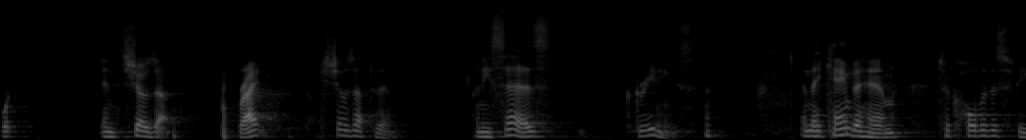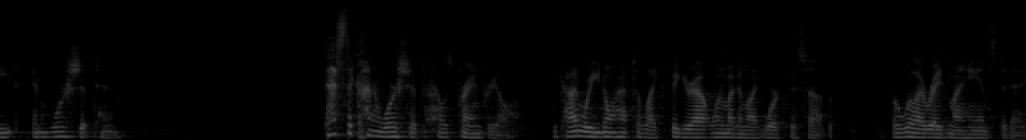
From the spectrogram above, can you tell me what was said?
what and shows up, right? He shows up to them. And he says, Greetings. and they came to him, took hold of his feet, and worshiped him. That's the kind of worship I was praying for y'all. The kind where you don't have to like figure out when am I going to like work this up? Or will I raise my hands today?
